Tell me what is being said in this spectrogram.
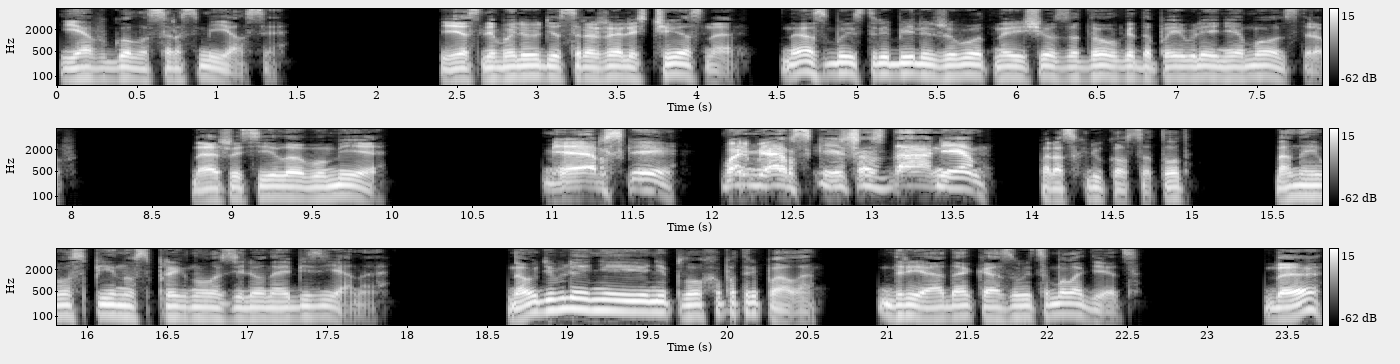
Я в голос рассмеялся. «Если бы люди сражались честно, нас бы истребили животные еще задолго до появления монстров. Наша сила в уме». «Мерзкие! Вы мерзкие создания!» — расхрюкался тот, а на его спину спрыгнула зеленая обезьяна. На удивление ее неплохо потрепало. Дриада, оказывается, молодец. «Да?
